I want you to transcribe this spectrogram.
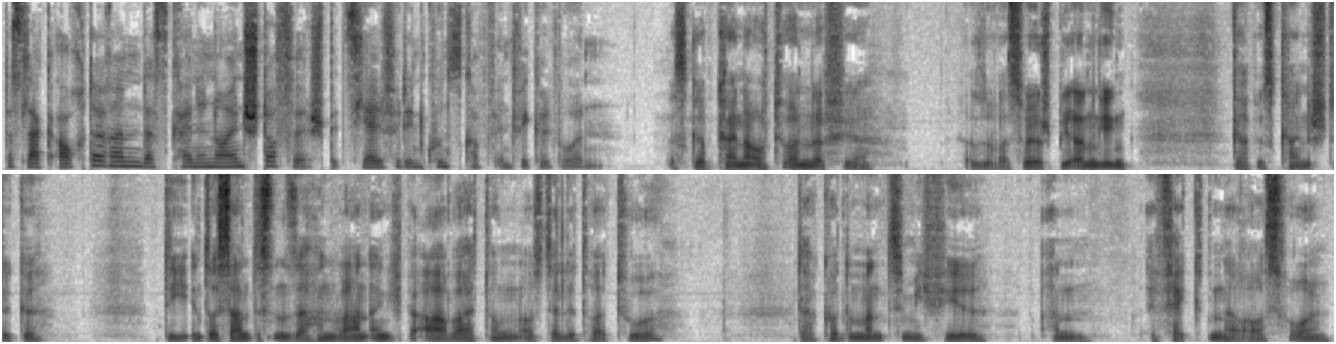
Das lag auch daran, dass keine neuen Stoffe speziell für den Kunstkopf entwickelt wurden. Es gab keine Autoren dafür. Also was Hörspiel anging, gab es keine Stücke. Die interessantesten Sachen waren eigentlich Bearbeitungen aus der Literatur da konnte man ziemlich viel an Effekten herausholen.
